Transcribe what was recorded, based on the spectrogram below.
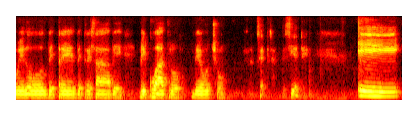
B2, B3, B3A, B, B4, B8, etcétera, B7. Eh, y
